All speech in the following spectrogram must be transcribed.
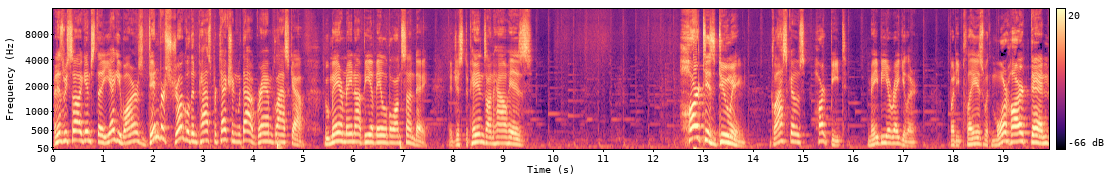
And as we saw against the Jaguars, Denver struggled in pass protection without Graham Glasgow, who may or may not be available on Sunday. It just depends on how his heart is doing. Glasgow's heartbeat may be irregular, but he plays with more heart than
